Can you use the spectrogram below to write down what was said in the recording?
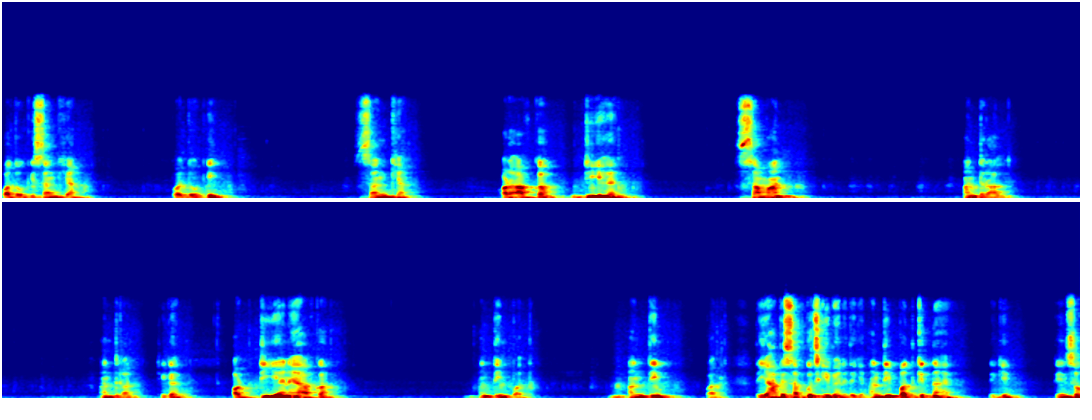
पदों की संख्या, पदों की संख्या। और आपका डी है समान अंतराल अंतराल, ठीक है? और टी एन है आपका अंतिम पद। अंतिम पद। तो यहाँ पे सब कुछ गिवन है। देखिए, अंतिम पद कितना है? देखिए, तीन सौ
